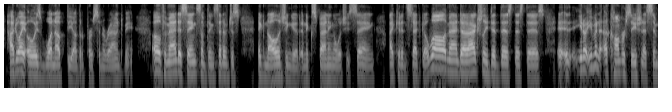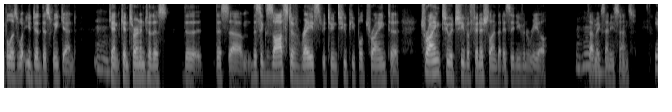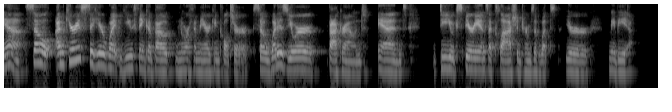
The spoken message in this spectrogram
how do I always one up the other person around me? Oh, if Amanda's saying something, instead of just acknowledging it and expanding on what she's saying, I could instead go, "Well, Amanda, I actually did this, this, this." It, it, you know, even a conversation as simple as what you did this weekend mm-hmm. can can turn into this the this um this exhaustive race between two people trying to trying to achieve a finish line that isn't even real. Mm-hmm. If that makes any sense. Yeah. So I'm curious to hear what you think about North American culture. So, what is your background and do you experience a clash in terms of what your maybe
